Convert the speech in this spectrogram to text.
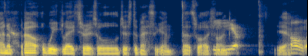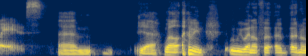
And Yeah. about a week later, it's all just a mess again. That's what I find. Yep. Yeah. Always. Um, yeah. Well, I mean, we went off a, a, on, a,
